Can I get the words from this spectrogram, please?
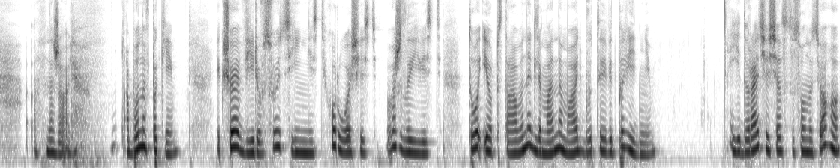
На жаль. Або навпаки, якщо я вірю в свою цінність, хорошість, важливість, то і обставини для мене мають бути відповідні. І, до речі, ще стосовно цього,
